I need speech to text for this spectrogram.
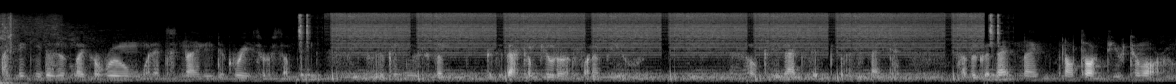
I think he doesn't like a room when it's 90 degrees or something, so you can use the, that computer in front of you. Okay, that's it for this night. Have a good night, night, and I'll talk to you tomorrow.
